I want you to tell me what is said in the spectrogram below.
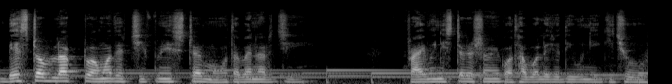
বেস্ট অফ লাক টু আমাদের chief minister Mamata Banerjee. Prime মিনিস্টারের সঙ্গে কথা বলে যদি উনি কিছু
